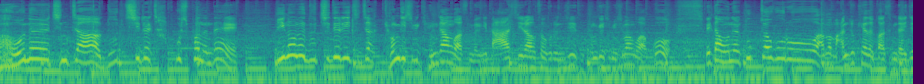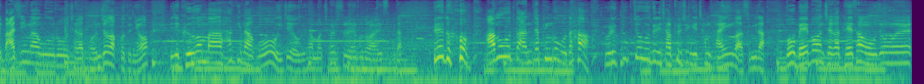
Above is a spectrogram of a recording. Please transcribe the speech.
아 오늘 진짜 누치를 잡고 싶었는데 이놈의 누치들이 진짜 경계심이 굉장한 것 같습니다. 이게 낮이라서 그런지 더 경계심이 심한 것 같고 일단 오늘 국적으로 아마 만족해야 될 것 같습니다. 이제 마지막으로 제가 던져놨거든요. 이제 그것만 확인하고 이제 여기서 한번 철수를 해보도록 하겠습니다. 그래도 아무것도 안 잡힌 것보다 우리 국적우들이 잡혀준 게 참 다행인 것 같습니다. 뭐 매번 제가 대상 5종을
